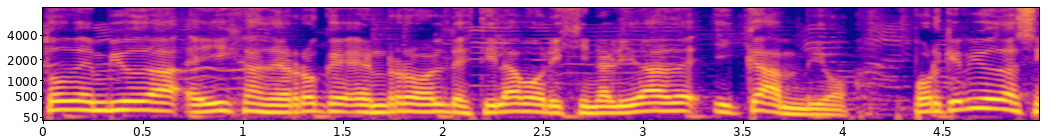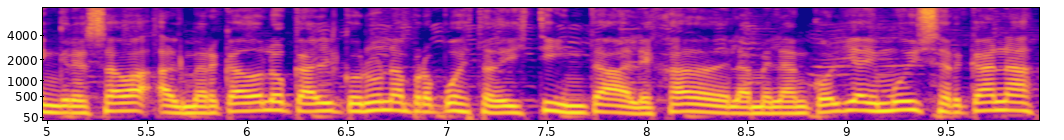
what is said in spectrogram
todo en Viuda e Hijas de Rock and Roll destilaba originalidad y cambio, porque Viudas ingresaba al mercado local con una propuesta distinta, alejada de la melancolía y muy cercana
